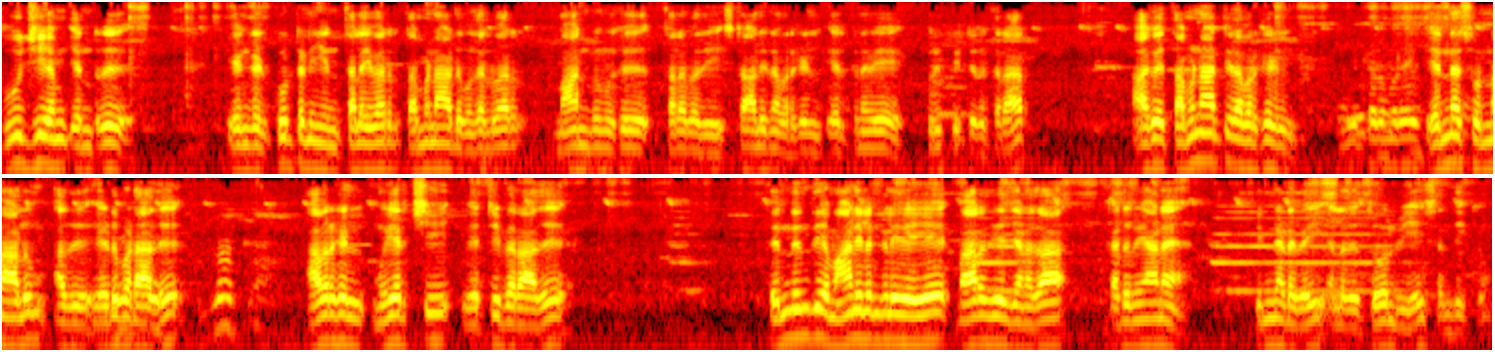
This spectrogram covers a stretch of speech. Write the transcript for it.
பூஜ்ஜியம் என்று எங்கள் கூட்டணியின் தலைவர் தமிழ்நாடு முதல்வர் மாண்புமிகு தளபதி ஸ்டாலின் அவர்கள் ஏற்கனவே குறிப்பிட்டிருக்கிறார். ஆகவே தமிழ்நாட்டில் அவர்கள் என்ன சொன்னாலும் அது எடுபடாது. அவர்கள் முயற்சி வெற்றி பெறாது. தென்னிந்திய மாநிலங்களிலேயே பாரதிய ஜனதா கடுமையான பின்னடைவை அல்லது தோல்வியை சந்திக்கும்.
